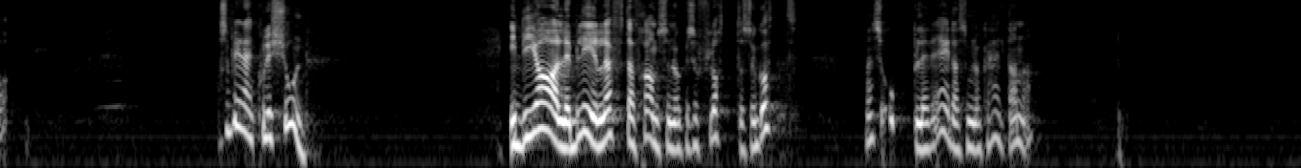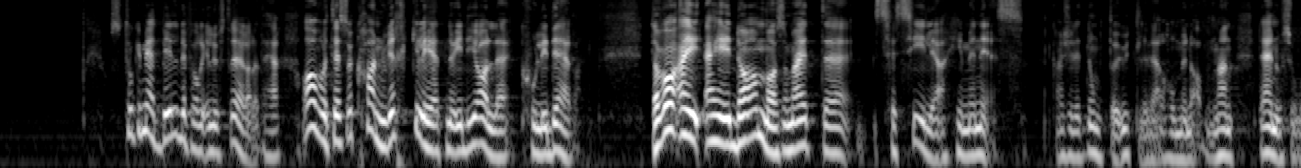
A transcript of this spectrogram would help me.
Og, og så blir det en kollisjon. Idealet blir løfta fram som noe så flott og så godt, men så opplever jeg det som noe helt annet. Så tok jeg med et bilde for å illustrere dette. her. Av og til så kan virkeligheten og idealet kollidere. Det var ei, ei dame som het Cecilia Jimenez. Kanskje litt dumt å utlevere henne med navn, men det er noe så.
